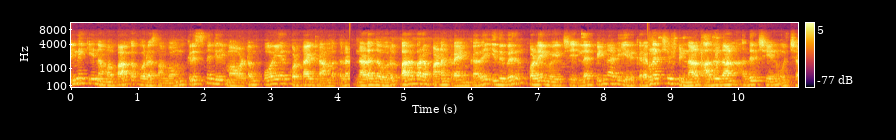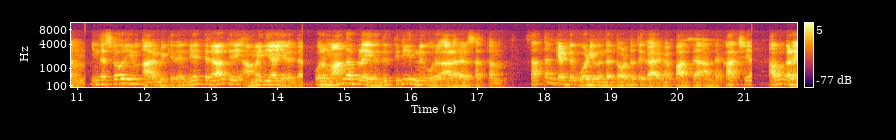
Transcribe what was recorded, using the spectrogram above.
இன்னைக்கு நம்ம பார்க்க போற சம்பவம் கிருஷ்ணகிரி மாவட்டம் போயர் கொட்டாய் கிராமத்துல நடந்த ஒரு பரபரப்பான கிரைம் கதை. இது வெறும் கொலை முயற்சி இல்ல பின்னாடி இருக்கிற உணர்ச்சி பின்னால் அதுதான் அதிர்ச்சியின் உச்சம். இந்த ஸ்டோரியும் ஆரம்பிக்குது. நேத்து ராத்திரி அமைதியா இருந்த ஒரு மாந்தாப்புல இருந்து திடீர்னு ஒரு அலறல் சத்தம். சத்தம் கேட்டு ஓடி வந்த தோட்டத்துக்காரங்க பார்த்த அந்த காட்சி அவங்களை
